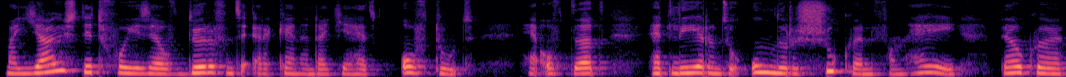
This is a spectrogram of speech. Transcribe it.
Maar juist dit voor jezelf durven te erkennen dat je het of doet, hè, of dat het leren te onderzoeken van, hé, hey, welke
